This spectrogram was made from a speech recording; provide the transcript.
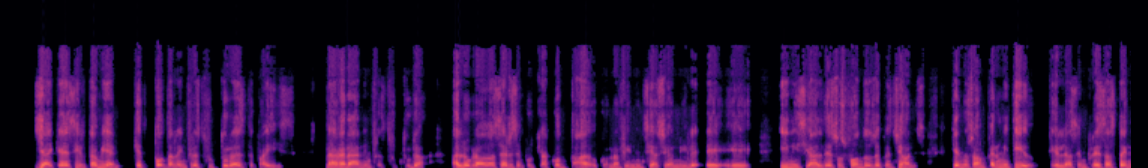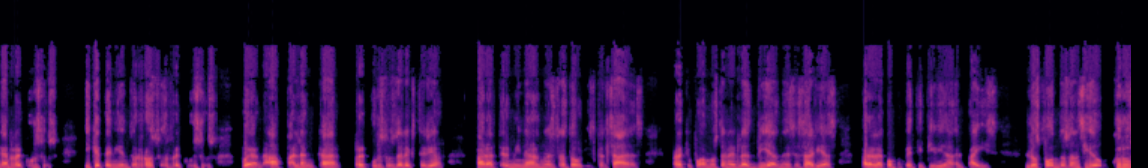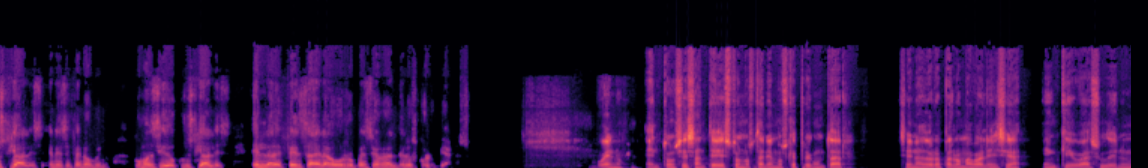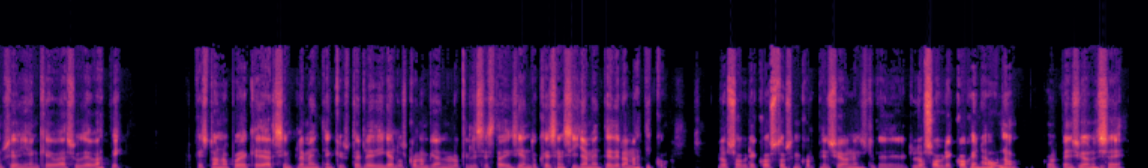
Y hay que decir también que toda la infraestructura de este país, la gran infraestructura, ha logrado hacerse porque ha contado con la financiación eh, eh, inicial de esos fondos de pensiones, que nos han permitido que las empresas tengan recursos y que teniendo esos recursos puedan apalancar recursos del exterior para terminar nuestras dobles calzadas, para que podamos tener las vías necesarias para la competitividad del país. Los fondos han sido cruciales en ese fenómeno, como han sido cruciales en la defensa del ahorro pensional de los colombianos. Bueno, entonces ante esto nos tenemos que preguntar, senadora Paloma Valencia, en qué va su denuncia y en qué va su debate. Porque esto no puede quedar simplemente en que usted le diga a los colombianos lo que les está diciendo, que es sencillamente dramático. Los sobrecostos en Colpensiones eh, lo sobrecogen a uno. Colpensiones eh,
